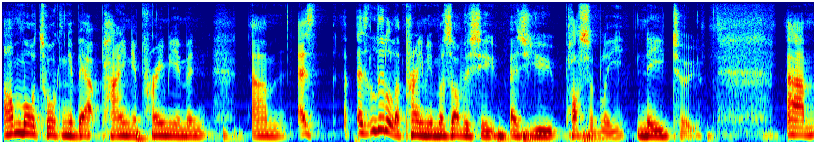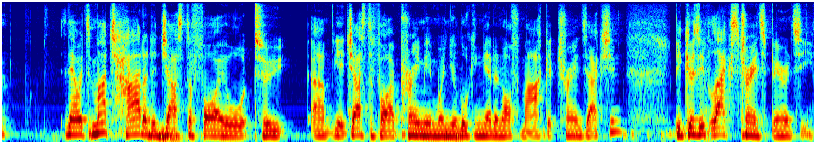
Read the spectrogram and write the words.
I'm more talking about paying a premium and um, as as little a premium as obviously as you possibly need to. Um, now it's much harder to justify or to um, yeah, justify a premium when you're looking at an off-market transaction because it lacks transparency.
